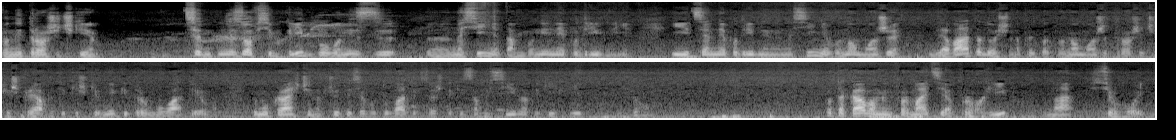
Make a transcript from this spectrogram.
вони трошечки це не зовсім хліб, бо вони з е, насіння там вони не подрібнені. І це не подрібнене насіння, воно може для вата дощі, наприклад, воно може трошечки шкрябати кишківник і травмувати його. Тому краще навчитися готувати все ж таки самостійно такий хліб вдома. Отака вам інформація про хліб на сьогодні.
